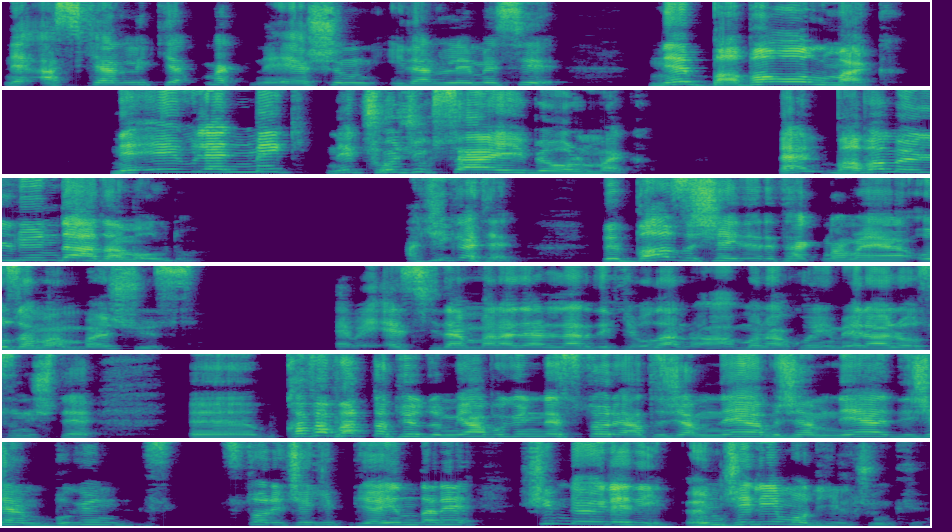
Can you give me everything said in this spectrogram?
Ne askerlik yapmak, ne yaşın ilerlemesi, ne baba olmak, ne evlenmek, ne çocuk sahibi olmak. Ben babam öldüğünde adam oldum. Hakikaten. Ve bazı şeyleri takmamaya o zaman başlıyorsun. Evet, eskiden bana derlerdi ki ulan amına koyayım helal olsun işte Ee, kafa patlatıyordum ya. Bugün ne story atacağım ne yapacağım ne edeceğim? Bugün story çekip yayında ne? Şimdi öyle değil. Önceliğim o değil çünkü.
